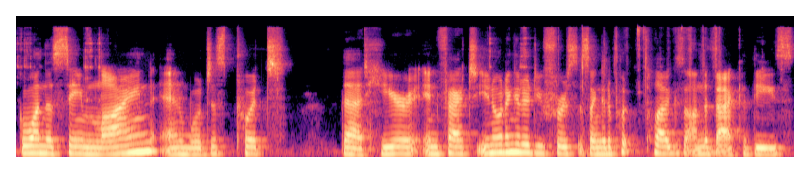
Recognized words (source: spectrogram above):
go on the same line, and we'll just put that here. In fact, you know what I'm gonna do first is I'm gonna put plugs on the back of these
